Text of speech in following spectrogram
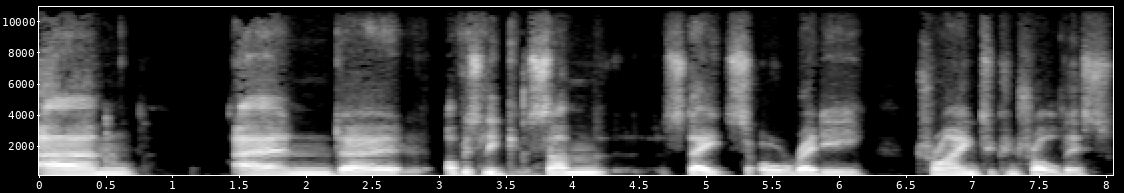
Um, and uh, obviously, some states are already trying to control this.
